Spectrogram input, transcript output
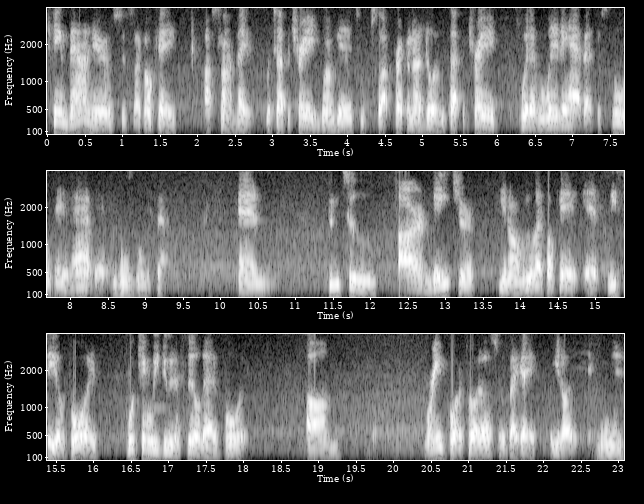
came down here, it was just like, okay, our son, hey, what type of trade you gonna get into? Start prepping our door. What type of trade, whatever, what did they have at the school? They didn't have that at the Mhm. school now. And due to our nature, you know, we were like, okay, if we see a void, what can we do to fill that void? Um, Marine Corps taught us was like, hey, you know, Mhm.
